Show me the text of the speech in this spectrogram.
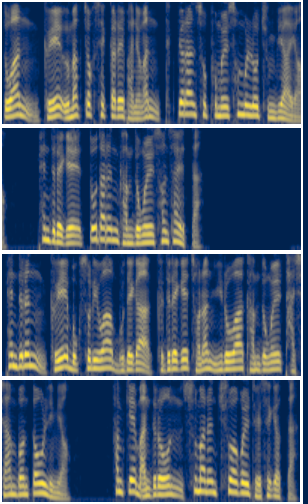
또한 그의 음악적 색깔을 반영한 특별한 소품을 선물로 준비하여 팬들에게 또 다른 감동을 선사했다. 팬들은 그의 목소리와 무대가 그들에게 전한 위로와 감동을 다시 한번 떠올리며 함께 만들어온 수많은 추억을 되새겼다.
